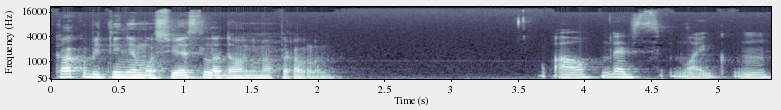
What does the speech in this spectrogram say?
Kako bi ti njemu osvijestila da on ima problem? Wow, that's like... Mm.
